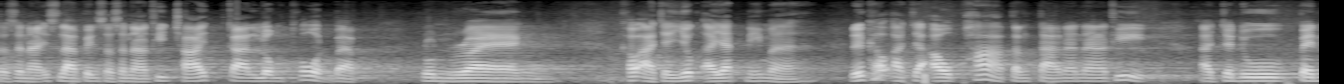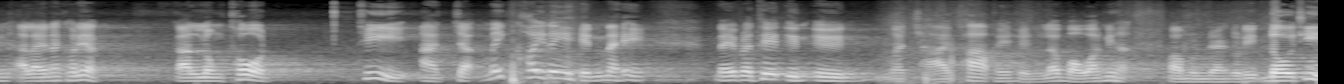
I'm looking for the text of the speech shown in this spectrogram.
ศาสนาอิสลามเป็นศาสนาที่ใช้การลงโทษแบบรุนแรง เขาอาจจะยกอายัดนี้มา หรือเขาอาจจะเอาภาพต่าง ๆ นานาที่อาจจะดูเป็นอะไรนะเขาเรียกการลงโทษ ที่อาจจะไม่ค่อยได้เห็นในในประเทศอื่น ๆ มาฉายภาพให้เห็น แล้วบอกว่าเนี่ยความรุนแรงตรงนี้ โดยที่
